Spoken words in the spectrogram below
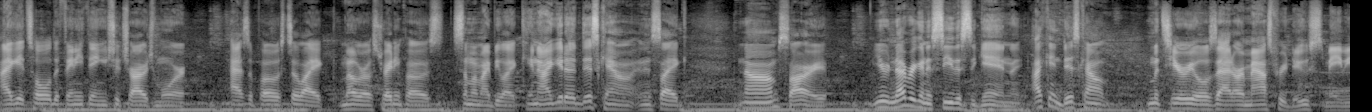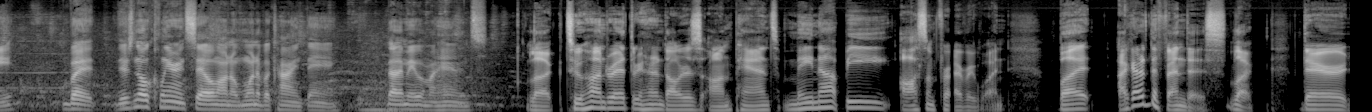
I get told if anything you should charge more. As opposed to like Melrose Trading Post, someone might be like, "Can I get a discount?" And it's like, "No, I'm sorry. You're never gonna see this again. I can discount materials that are mass produced, maybe, but there's no clearance sale on a one of a kind thing that I made with my hands. Look, $200, $300 on pants may not be awesome for everyone, but I gotta defend this. Look, they're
